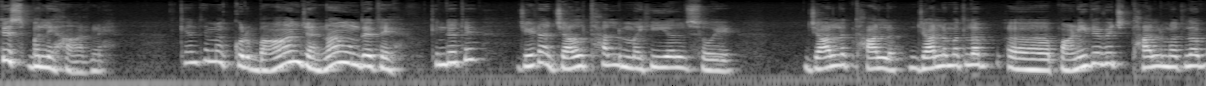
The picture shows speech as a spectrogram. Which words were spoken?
ਤਿਸ ਬਲਿਹਾਰ ਨੇ। ਕਹਿੰਦੇ ਮੈਂ ਕੁਰਬਾਨ ਜਨਾ ਹੁੰਦੇ ਤੇ। ਕਹਿੰਦੇ ਤੇ? ਜਿਹੜਾ ਜਲ ਥਲ ਮਹੀਲ ਸੋਏ। ਜਲ ਥਲ, ਜਲ ਮਤਲਬ ਪਾਣੀ ਦੇ ਵਿੱਚ, ਥਲ ਮਤਲਬ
